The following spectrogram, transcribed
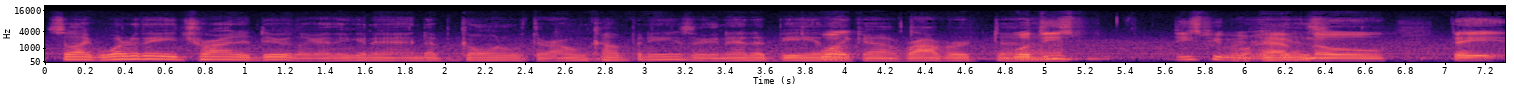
So like, what are they trying to do? Like, are they going to end up going with their own companies? Are they going to end up being Well- like a Robert? Uh, Well, these these people have no they.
